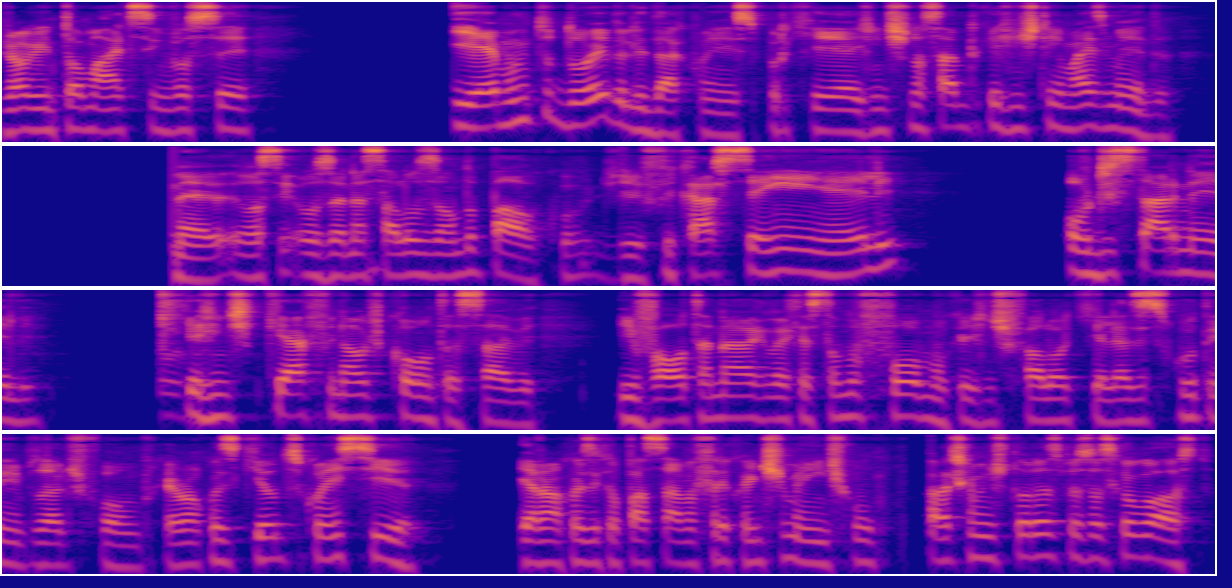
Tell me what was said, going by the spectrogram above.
joguem tomates em você. E é muito doido lidar com isso, porque a gente não sabe do que a gente tem mais medo. Né? Usando essa alusão do palco, de ficar sem ele ou de estar nele. O que a gente quer, afinal de contas, sabe? E volta na, na questão do FOMO que a gente falou aqui. Aliás, escutem o episódio de FOMO, porque era uma coisa que eu desconhecia. E era uma coisa que eu passava frequentemente com praticamente todas as pessoas que eu gosto.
